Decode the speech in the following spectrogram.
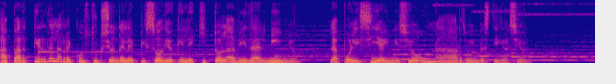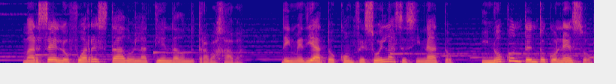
A partir de la reconstrucción del episodio que le quitó la vida al niño, la policía inició una ardua investigación. Marcelo fue arrestado en la tienda donde trabajaba. De inmediato confesó el asesinato y no contento con eso,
